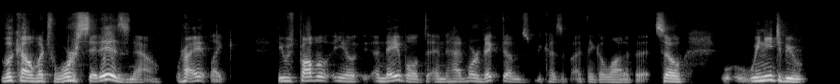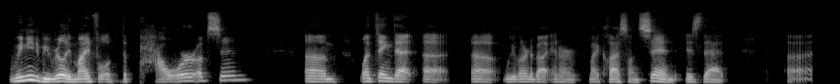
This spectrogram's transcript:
look how much worse it is now, right? Like he was probably you know enabled and had more victims because of I think a lot of it. So we need to be we need to be really mindful of the power of sin. Um, one thing that uh, uh, we learn about in our my class on sin is that uh,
